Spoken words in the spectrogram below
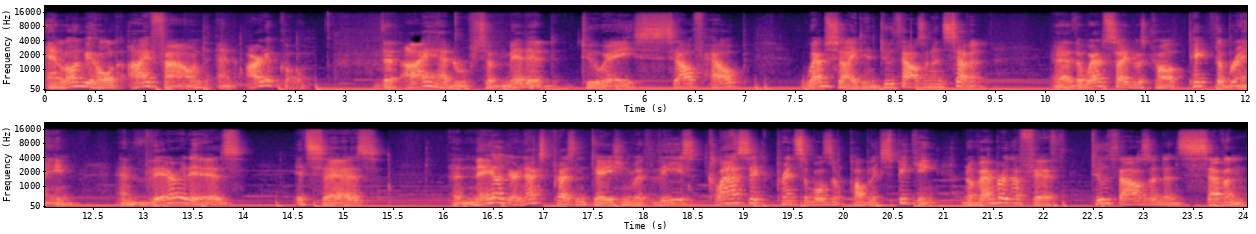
and lo and behold, I found an article that I had submitted to a self-help website in 2007. Uh, the website was called Pick the Brain, and there it is. It says, uh, nail your next presentation with these classic principles of public speaking. November the 5th, 2007.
